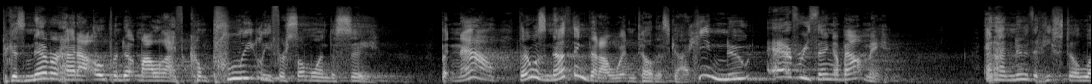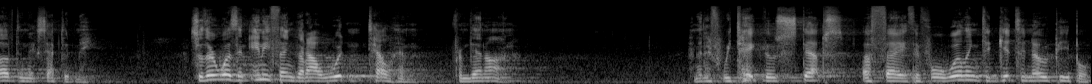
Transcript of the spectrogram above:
Because never had I opened up my life completely for someone to see. But now, there was nothing that I wouldn't tell this guy. He knew everything about me. And I knew that he still loved and accepted me. So there wasn't anything that I wouldn't tell him from then on. And that if we take those steps of faith, if we're willing to get to know people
